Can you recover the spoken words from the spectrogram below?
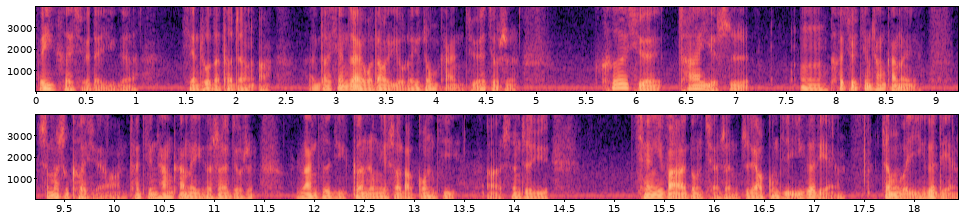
非科学的一个显著的特征啊。到现在，我倒有了一种感觉，就是科学它也是，嗯，科学经常干的，什么是科学啊？他经常干的一个事儿就是让自己更容易受到攻击啊，甚至于牵一发而动全身，只要攻击一个点，证伪一个点，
